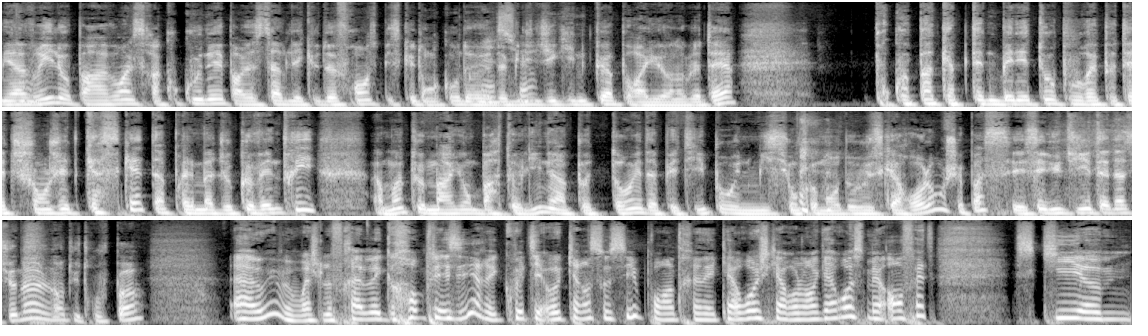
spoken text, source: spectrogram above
mi-avril. Auparavant, elle sera coucounée par le staff de l'équipe de France, puisque le cours de, de Billie Jean Cup aura lieu en Angleterre pourquoi pas Captain Beneteau pourrait peut-être changer de casquette après le match de Coventry, à moins que Marion Bartoli ait un peu de temps et d'appétit pour une mission commando jusqu'à Roland. Je sais pas, c'est d'utilité nationale, non Tu trouves pas? Ah oui, mais moi je le ferai avec grand plaisir. Écoute, il n'y a aucun souci pour entraîner Caro jusqu'à Roland Garros. Mais en fait, ce qui, euh,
